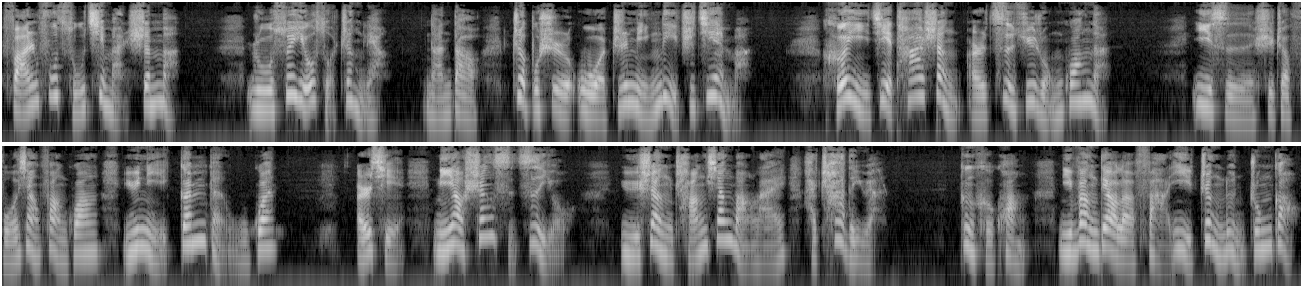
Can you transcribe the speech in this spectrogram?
凡夫俗气满身吗？汝虽有所正量，难道这不是我之名利之见吗？何以借他圣而自居荣光呢？意思是这佛像放光与你根本无关。而且你要生死自由，与圣长相往来还差得远，更何况你忘掉了法义正论忠告，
